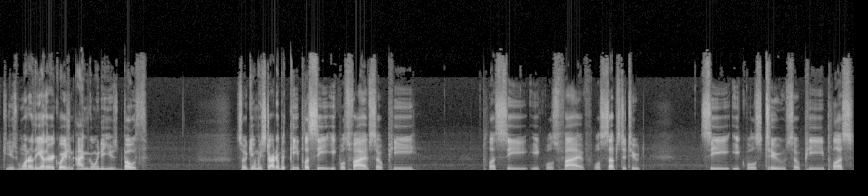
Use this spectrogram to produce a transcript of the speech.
You can use one or the other equation. I'm going to use both. So again, we started with P plus C equals 5. So P plus C equals 5. We'll substitute C equals 2. So P plus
